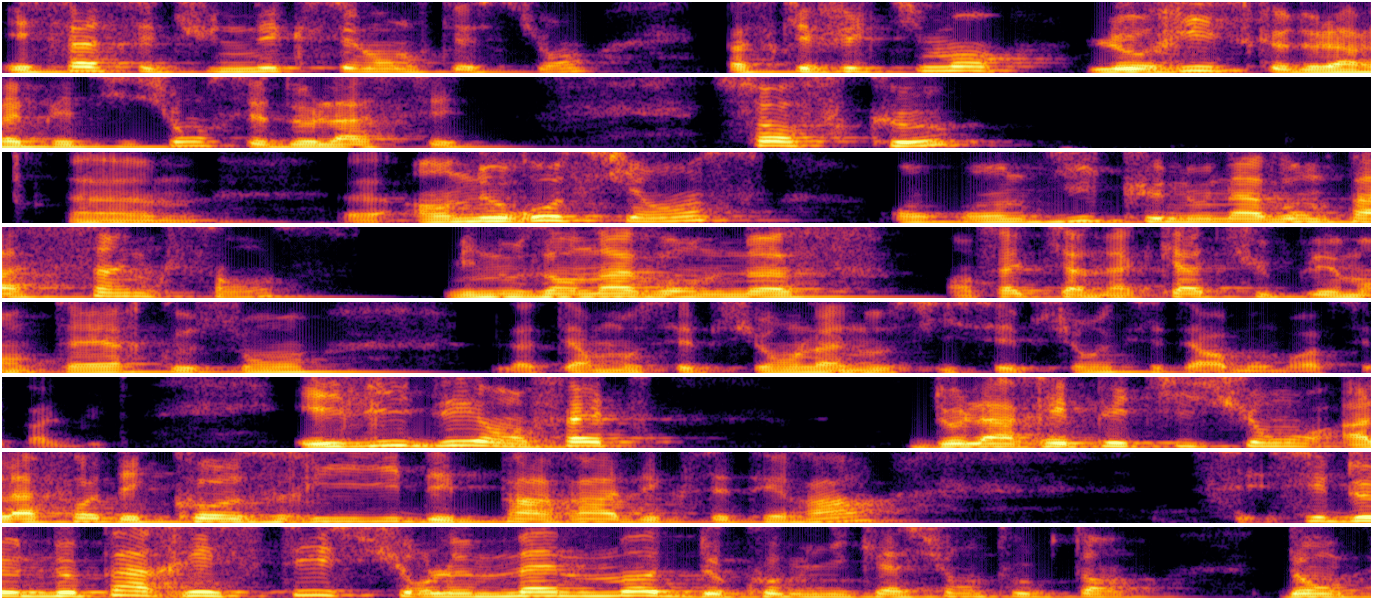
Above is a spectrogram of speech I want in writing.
Et ça, c'est une excellente question, parce qu'effectivement, le risque de la répétition, c'est de lasser. Sauf que, euh, euh, en neurosciences, on, dit que nous n'avons pas cinq sens, mais nous en avons neuf. En fait, il y en a quatre supplémentaires que sont la thermoception, la nociception, etc. Bon, bref, ce n'est pas le but. Et l'idée, en fait, de la répétition, à la fois des causeries, des parades, etc., c'est de ne pas rester sur le même mode de communication tout le temps. Donc,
